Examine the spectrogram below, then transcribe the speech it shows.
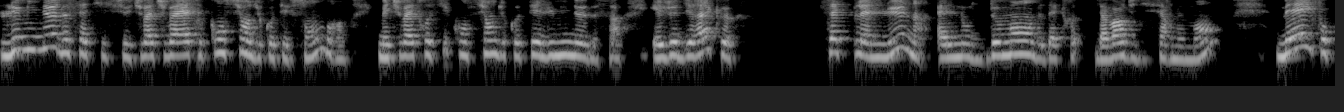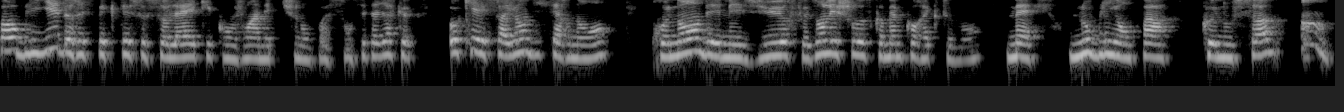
lumineux de cette issue. Tu vas, tu vas être conscient du côté sombre, mais tu vas être aussi conscient du côté lumineux de ça. Et je dirais que cette pleine lune, elle nous demande d'être, d'avoir du discernement, mais il faut pas oublier de respecter ce soleil qui est conjoint à Neptune en poisson. C'est-à-dire que, ok, soyons discernants, prenons des mesures, faisons les choses quand même correctement, mais n'oublions pas que nous sommes un.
